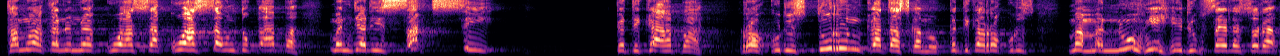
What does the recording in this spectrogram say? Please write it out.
Kamu akan memiliki kuasa. Kuasa untuk apa? Menjadi saksi. Ketika apa? Roh Kudus turun ke atas kamu. Ketika Roh Kudus memenuhi hidup saya dan saudara.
